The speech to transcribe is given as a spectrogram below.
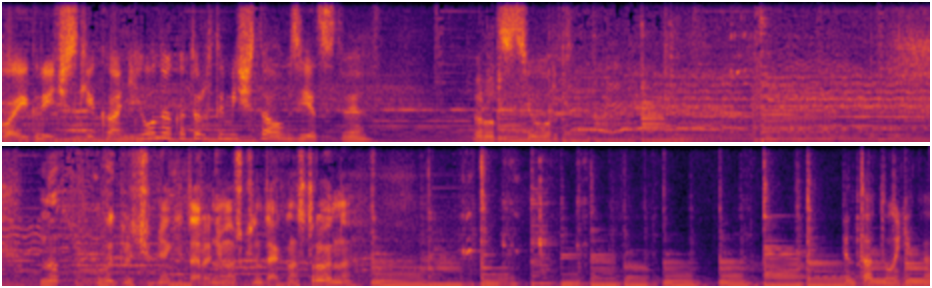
твои греческие каньоны, о которых ты мечтал в детстве. Род Стюарт. Ну, выключи, у меня гитара немножко не так настроена. Пентатоника.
